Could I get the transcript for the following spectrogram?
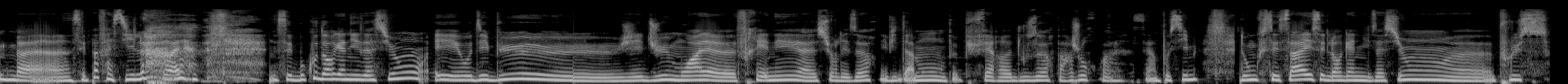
Bah, c'est pas facile. Ouais. c'est beaucoup d'organisation et au début, euh, j'ai dû moi euh, freiner euh, sur les heures. Évidemment, on peut plus faire 12 heures par jour, quoi. C'est impossible. Donc c'est ça et c'est de l'organisation plus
